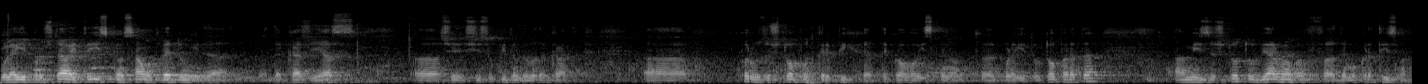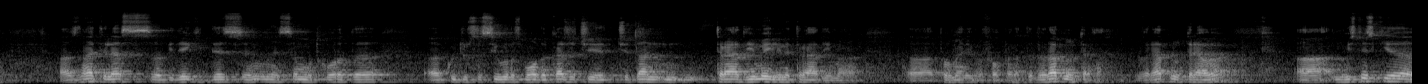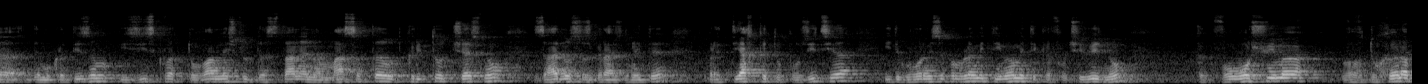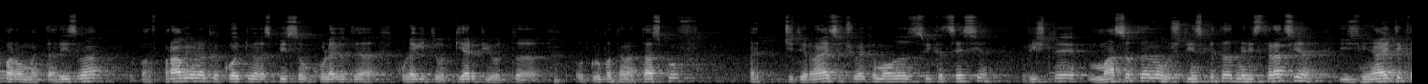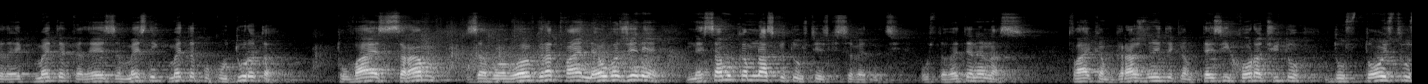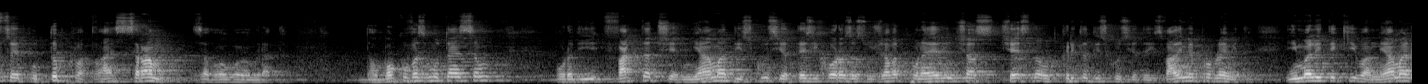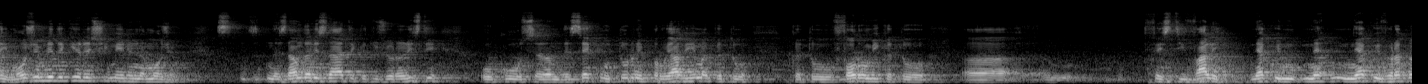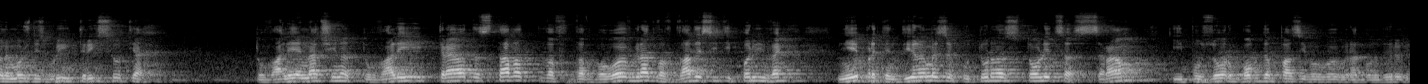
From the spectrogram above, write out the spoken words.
Колеги, прощавайте, искам само две думи да, да, кажа и аз. А, ще, ще се опитам да бъда кратък. А, първо, защо подкрепих такова искане от колегите от операта? Ами защото вярвам в демократизма. А, знаете ли, аз, бидейки десен, не съм от хората, а, които със сигурност могат да кажат, че, че да, трябва да има или не трябва да има а, промени в операта. Вероятно трябва. Вероятно трябва. А, но истинския демократизъм изисква това нещо да стане на масата, открито, честно, заедно с гражданите, пред тях като позиция и да говорим за проблемите. Имаме такъв, очевидно. Какво лошо има в духа на парламентаризма, в правилника, който е разписал колегата, колегите от ГЕРБ и от, от групата на Тасков, 14 човека могат да свикат сесия. Вижте масата на общинската администрация. Извинявайте, къде е кмета, къде е заместник кмета по културата. Това е срам за Благоевград, това е неуважение не само към нас като общински съветници. Оставете на нас. Това е към гражданите, към тези хора, чието достоинство се потъпква. Това е срам за Благоевград. Дълбоко възмутен съм поради факта, че няма дискусия. Тези хора заслужават поне един час честна, открита дискусия, да извадиме проблемите. Има ли такива, няма ли, можем ли да ги решим или не можем. Не знам дали знаете като журналисти, около 70 културни прояви има като, като форуми, като а, фестивали. Някой, не, някой вероятно не може да избори и 30 от тях. Това ли е начина? Това ли трябва да стават в, в Благоевград в 21 век? Ние претендираме за културна столица. Срам и позор. Бог да пази Благоевград. Благодаря ви.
